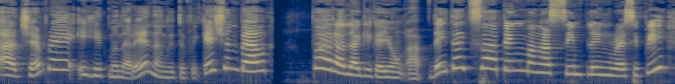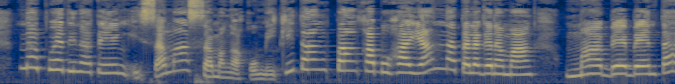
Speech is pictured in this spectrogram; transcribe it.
At syempre, i-hit mo na rin ang notification bell para lagi kayong updated sa ating mga simpleng recipe na pwede nating isama sa mga kumikitang pangkabuhayan na talaga namang mabebenta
